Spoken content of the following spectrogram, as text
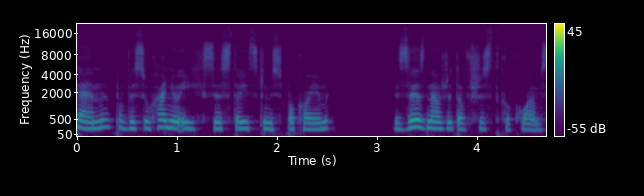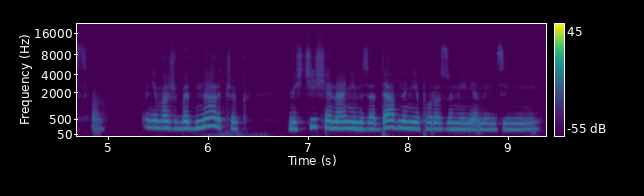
Ten, po wysłuchaniu ich ze stoickim spokojem, zeznał, że to wszystko kłamstwa, ponieważ Bednarczyk mści się na nim za dawne nieporozumienia między nimi.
